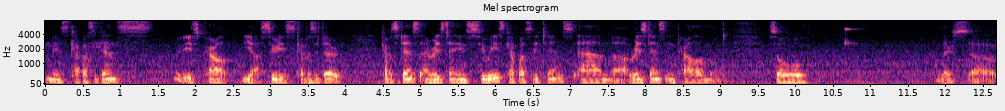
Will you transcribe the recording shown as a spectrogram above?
means capacitance. It's parallel yeah series capacitor capacitance and resistance in series capacitance and uh, resistance in parallel mode. So let's uh,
